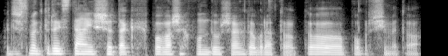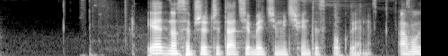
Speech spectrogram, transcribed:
Chociaż sumie, które jest tańsze, tak po waszych funduszach, dobra, to, to poprosimy to. Jedno se przeczytacie, będziecie mieć święty spokój. a? A bo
